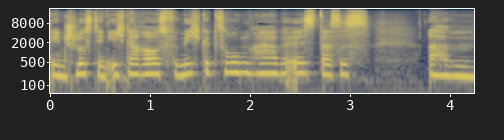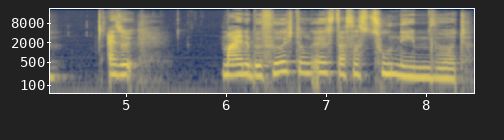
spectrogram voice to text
Den Schluss, den ich daraus für mich gezogen habe, ist, dass es, ähm, also meine Befürchtung ist, dass das zunehmen wird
